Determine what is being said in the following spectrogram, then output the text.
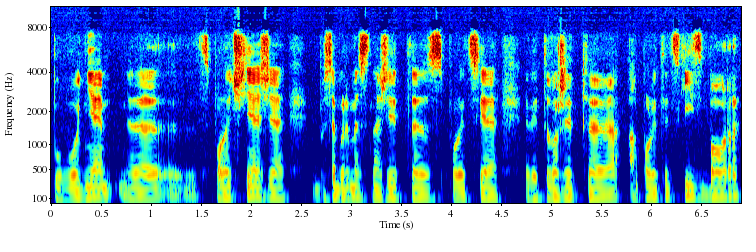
původně společně, že se budeme snažit z policie vytvořit apolitický sbor,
